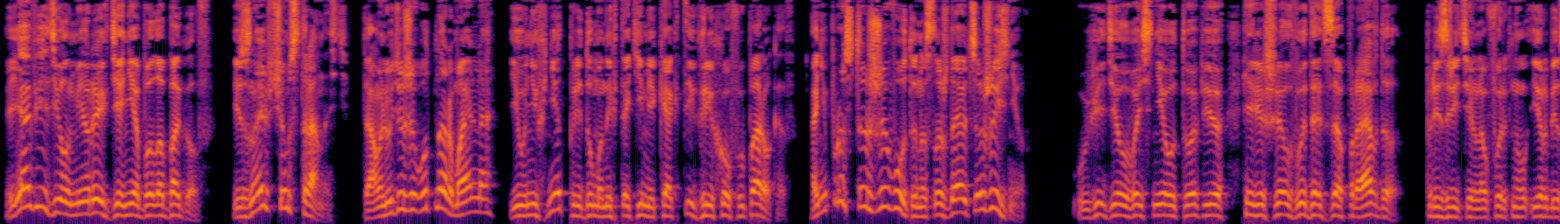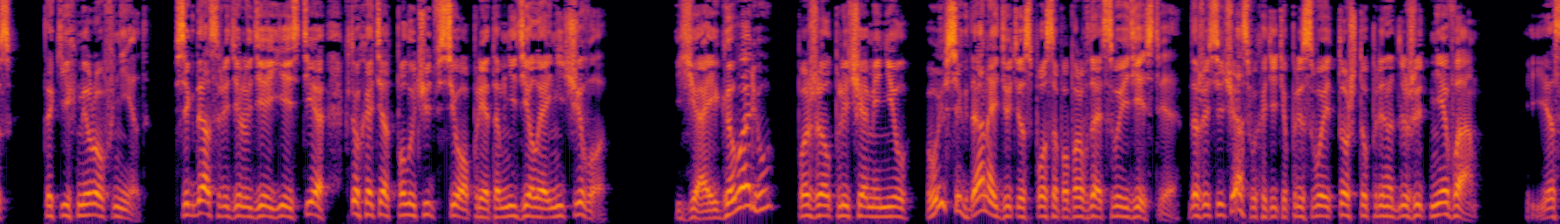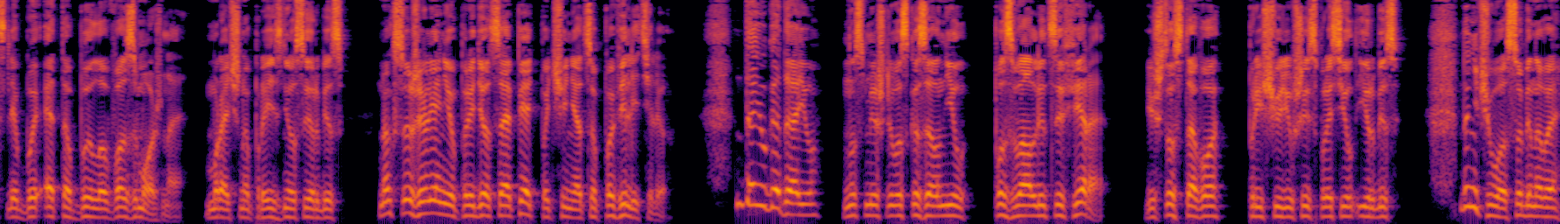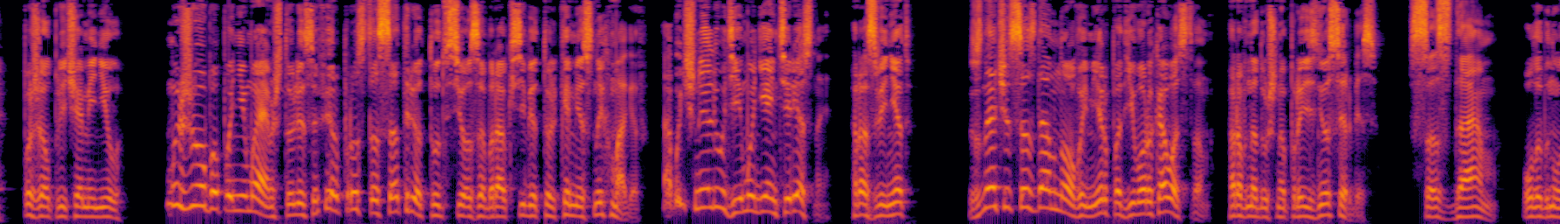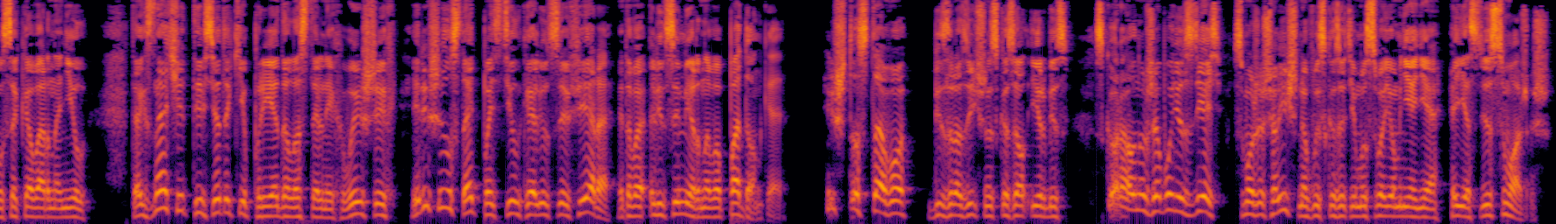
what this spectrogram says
Я видел миры, где не было богов. И знаешь, в чем странность? Там люди живут нормально, и у них нет придуманных такими, как ты, грехов и пороков. Они просто живут и наслаждаются жизнью. Увидел во сне утопию и решил выдать за правду. — презрительно фыркнул Ирбис. «Таких миров нет. Всегда среди людей есть те, кто хотят получить все, при этом не делая ничего». «Я и говорю», — пожал плечами Нил. «Вы всегда найдете способ оправдать свои действия. Даже сейчас вы хотите присвоить то, что принадлежит не вам». «Если бы это было возможно», — мрачно произнес Ирбис. «Но, к сожалению, придется опять подчиняться повелителю». «Дай угадаю», — насмешливо сказал Нил. «Позвал Люцифера». «И что с того?» — прищурившись, спросил Ирбис. «Да ничего особенного», — пожал плечами Нил. «Мы же оба понимаем, что Люцифер просто сотрет тут все, забрав к себе только местных магов. Обычные люди ему не интересны. Разве нет?» «Значит, создам новый мир под его руководством», — равнодушно произнес Ирбис. «Создам», — улыбнулся коварно Нил. «Так значит, ты все-таки предал остальных высших и решил стать подстилкой Люцифера, этого лицемерного подонка». «И что с того?» – безразлично сказал Ирбис. «Скоро он уже будет здесь. Сможешь лично высказать ему свое мнение, если сможешь».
